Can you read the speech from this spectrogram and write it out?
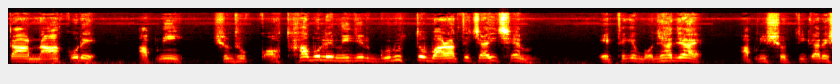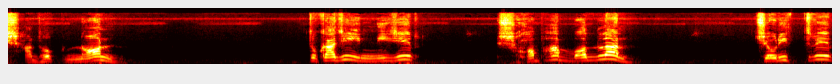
তা না করে আপনি শুধু কথা বলে নিজের গুরুত্ব বাড়াতে চাইছেন? এর থেকে বোঝা যায় আপনি সত্যিকারের সাধক নন। তো কাজেই নিজের স্বভাব বদলান, চরিত্রের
